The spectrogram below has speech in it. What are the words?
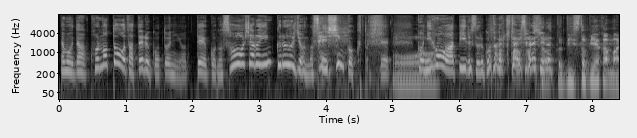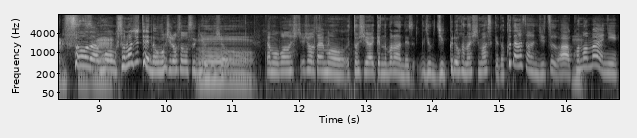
でもだからこの塔を建てることによってこのソーシャルインクルージョンの先進国としてこう日本をアピールすることが期待されてるって。とディストピア感もありつつですね。そうだもうその時点で面白そうすぎるでしょ。ょでもこの詳細も年明けのバランでじじっくりお話ししますけど、九段さん実はこの前に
